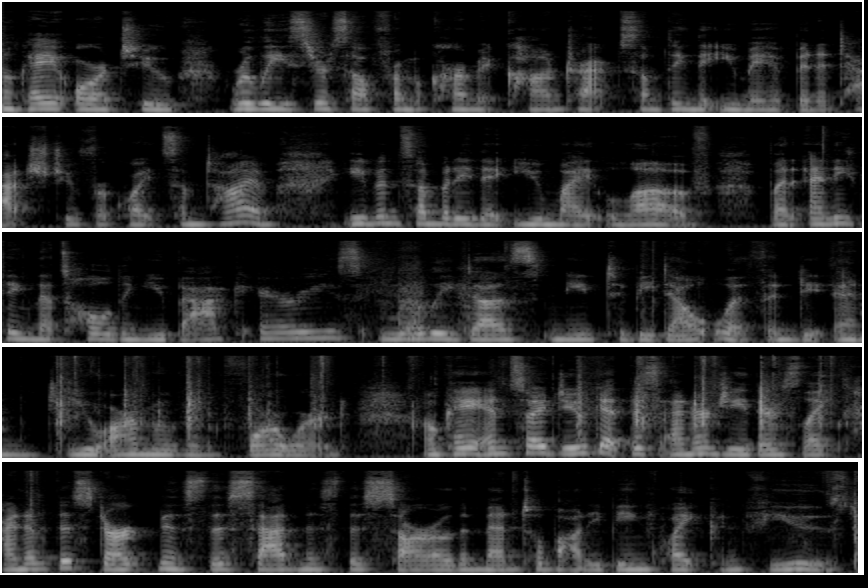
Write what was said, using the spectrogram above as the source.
okay, or to release yourself from a karmic contract, something that you may have been attached to for quite some time, even somebody that you might love. But anything that's holding you back, Aries, really does need to be dealt with, and, and you are moving forward, okay? And so I do get this energy. There's like kind of this darkness, this sadness, this sorrow, the mental body being quite confused.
